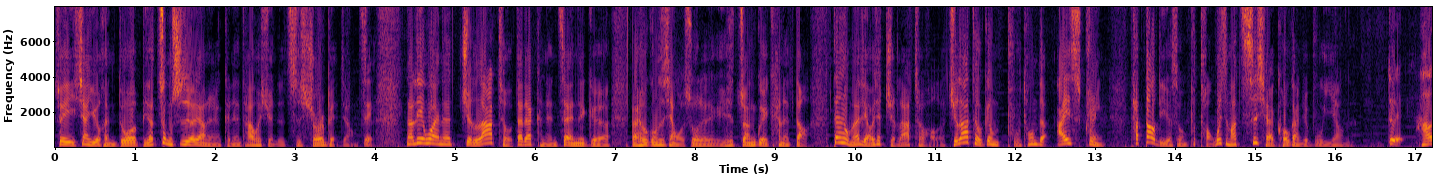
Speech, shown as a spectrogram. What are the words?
所以像有很多比较重视热量的人，可能他会选择吃 sherbet 这样子。对，那另外呢，gelato 大家可能在那个百货公司，像我说的，有些专柜看得到。但是我们来聊一下 gelato 好了，gelato 跟普通的 ice cream 它到底有什么不同？为什么它吃起来口感就不一样呢？对，好，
